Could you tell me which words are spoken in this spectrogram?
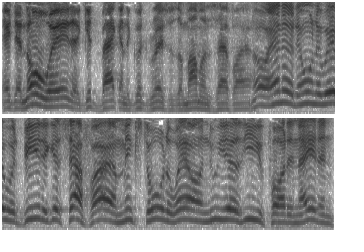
Ain't there no way to get back in the good graces of Mama and Sapphire? No, Anna, the only way would be to get Sapphire a mink stool to wear on New Year's Eve party night, and,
